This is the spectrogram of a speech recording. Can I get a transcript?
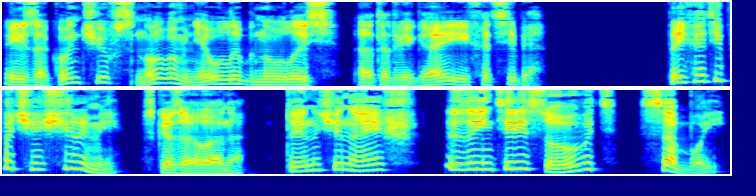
и, закончив, снова мне улыбнулась, отодвигая их от себя. «Приходи почаще, Рами», — сказала она. «Ты начинаешь заинтересовывать собой».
